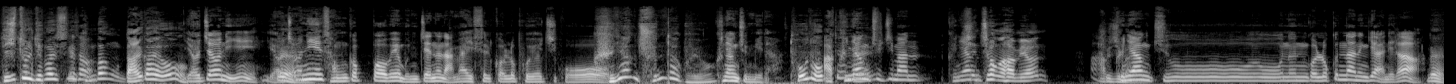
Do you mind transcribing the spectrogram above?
디지털 디바이스는 금방 낡아요. 여전히 여전히 선거법의 문제는 남아 있을 걸로 보여지고 그냥 준다고요. 그냥 줍니다. 돈 없대. 아 그냥 주지만 그냥 신청하면 아. 그냥 주는 걸로 끝나는 게 아니라 네.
